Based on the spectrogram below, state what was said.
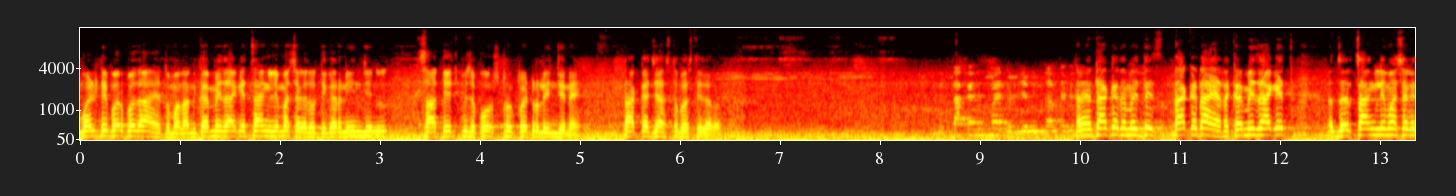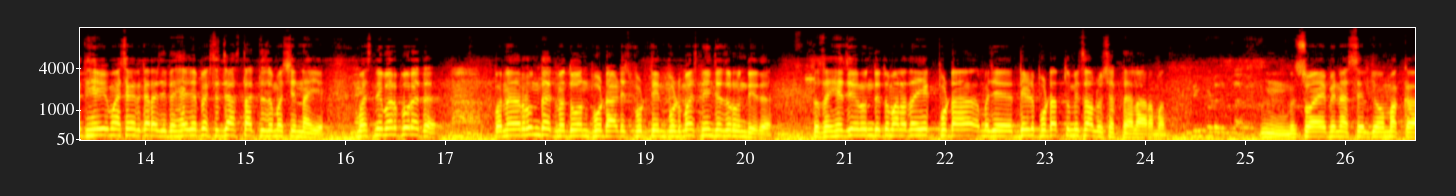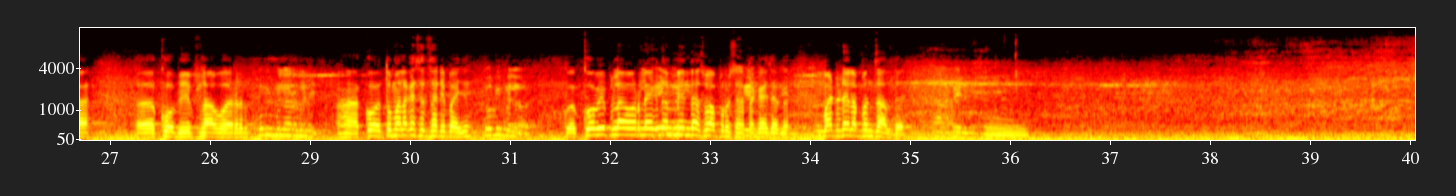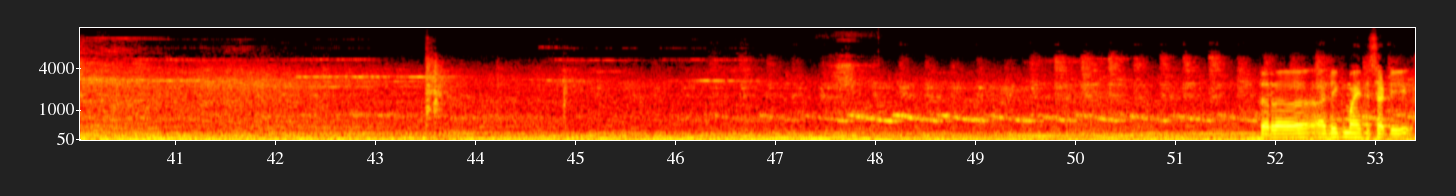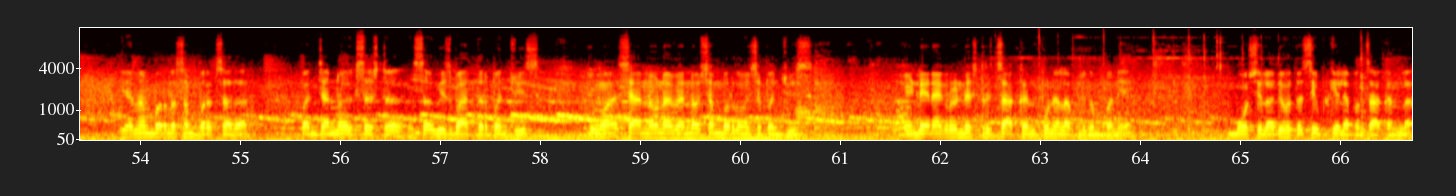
मल्टीपर्पज आहे तुम्हाला. आणि कमी जागेत चांगली मशागत होती कारण इंजिन सात एच पीचं फोर स्ट्रोक पेट्रोल इंजिन आहे. ताकद जास्त बसते त्याला ताकदच माहिती होती जमीन आमच्याकडे आणि ताकद म्हणजे तेच ताकद आहे. आता कमी जागेत जर चांगली मशागत हेवी मशागत करायची तर ह्याच्यापेक्षा जास्त ताकदीचं मशीन नाही आहे मशनी भरपूर येतं हां पण रुंद आहेत मग दोन फूट अडीच फूट तीन फूट मशनींच्या रुंदी येतं तसं हे जे रुंदी तुम्हाला आता एक फुटा म्हणजे दीड फुटात तुम्ही चालू शकता ह्याला आरामात. सोयाबीन असेल किंवा मक्का कोबी फ्लावर. हां को तुम्हाला कशासाठी पाहिजे? कोबी कोबी फ्लावरला एकदम बिंदास वापरू शकता झालं बटाट्याला पण चालतं तर अधिक माहितीसाठी या नंबरला संपर्क साधा. पंच्याण्णव एकसष्ट सव्वीस बहात्तर पंचवीस किंवा शहाण्णव नव्याण्णव शंभर दोनशे पंचवीस. इंडियन ॲग्रो इंडस्ट्रीज चाकण पुण्याला आपली कंपनी आहे. मोशीला आधी होतं शिफ्ट केलं आपण चाकणला.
